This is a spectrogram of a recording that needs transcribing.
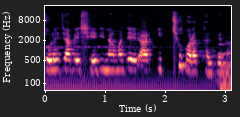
চলে যাবে, সেদিন আমাদের আর কিচ্ছু করার থাকবে না।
